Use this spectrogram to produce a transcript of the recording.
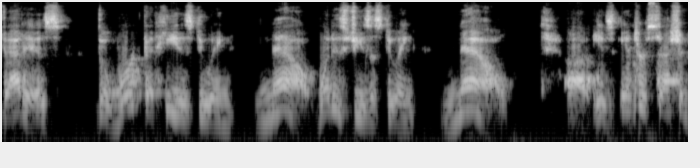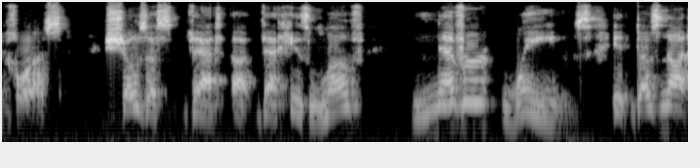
that is, the work that he is doing now. What is Jesus doing now? Uh, his intercession for us shows us that uh, that his love never wanes. It does not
